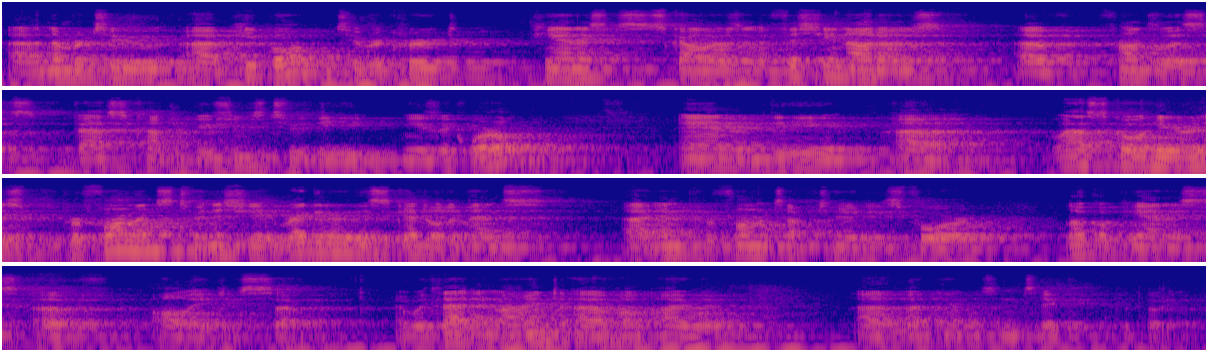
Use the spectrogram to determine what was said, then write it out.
Uh, number two, uh, people to recruit pianists, scholars, and aficionados of Franz Liszt's vast contributions to the music world. And the uh, last goal here is performance to initiate regularly scheduled events uh, and performance opportunities for local pianists of all ages. So, and with that in mind, uh, I will let Hamilton take the podium.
